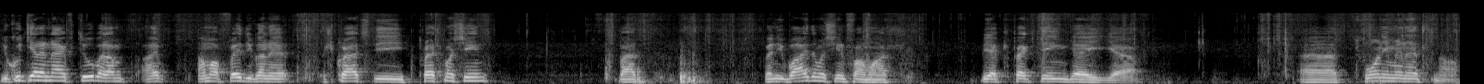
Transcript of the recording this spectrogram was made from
You could get a knife too, but I'm I'm I'm afraid you're gonna scratch the press machine. But when you buy the machine from us, be expecting a uh, uh, 20 minutes, no,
